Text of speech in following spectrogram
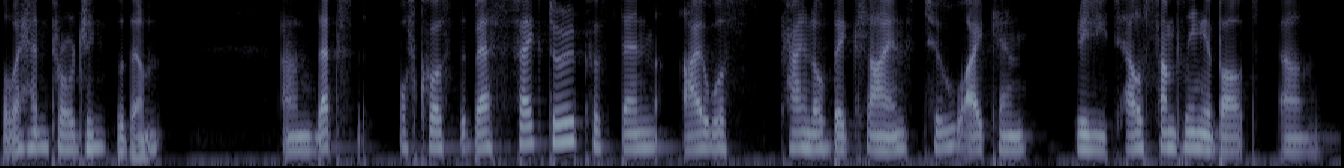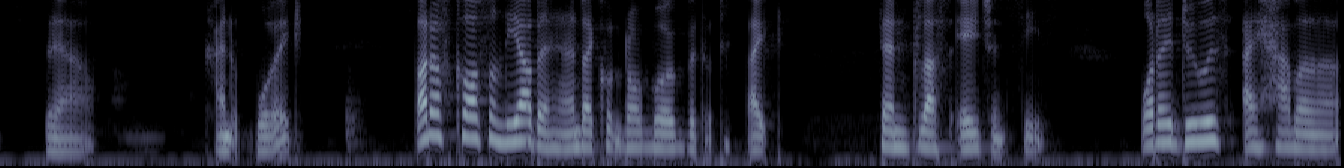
so I had projects with them, and that's of course the best factor because then I was kind of their client too. I can really tell something about um, their kind of work. But of course, on the other hand, I could not work with like 10 plus agencies. What I do is I have a,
